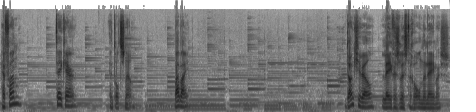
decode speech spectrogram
Have fun, take care en tot snel. Bye bye. Dankjewel, levenslustige ondernemers,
